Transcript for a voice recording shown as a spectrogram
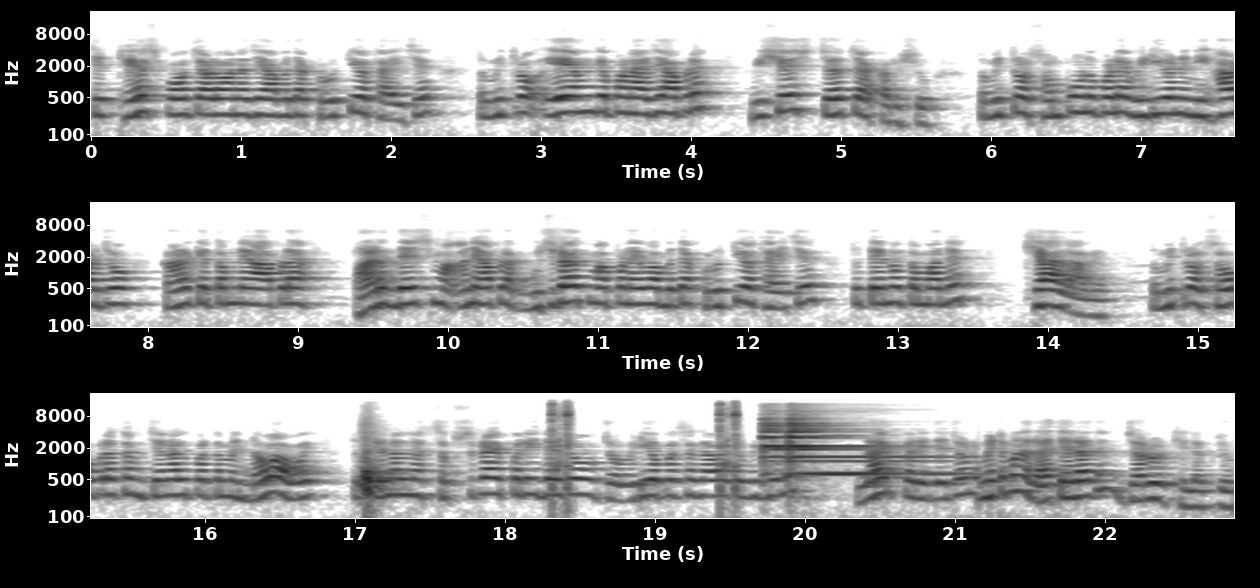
જે ઠેસ પહોંચાડવાના જે આ બધા કૃત્યો થાય છે, તો મિત્રો એ અંગે પણ આજે આપણે વિશેષ ચર્ચા કરીશું. તો મિત્રો સંપૂર્ણપણે વિડીયોને નિહાળજો, કારણ કે તમને આપણા ભારત દેશમાં અને આપણા ગુજરાતમાં પણ એવા બધા કૃત્યો થાય છે, તો તેનો તમને ખ્યાલ આવે. તો મિત્રો સૌપ્રથમ ચેનલ પર તમે નવા હોય, તો ચેનલને સબસ્ક્રાઇબ કરી દેજો. જો વીડિયો પસંદ આવે તો વિડીયોને લાઈક કરી દેજો મિટમાં રાધે રાધે જરૂરથી લખજો.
